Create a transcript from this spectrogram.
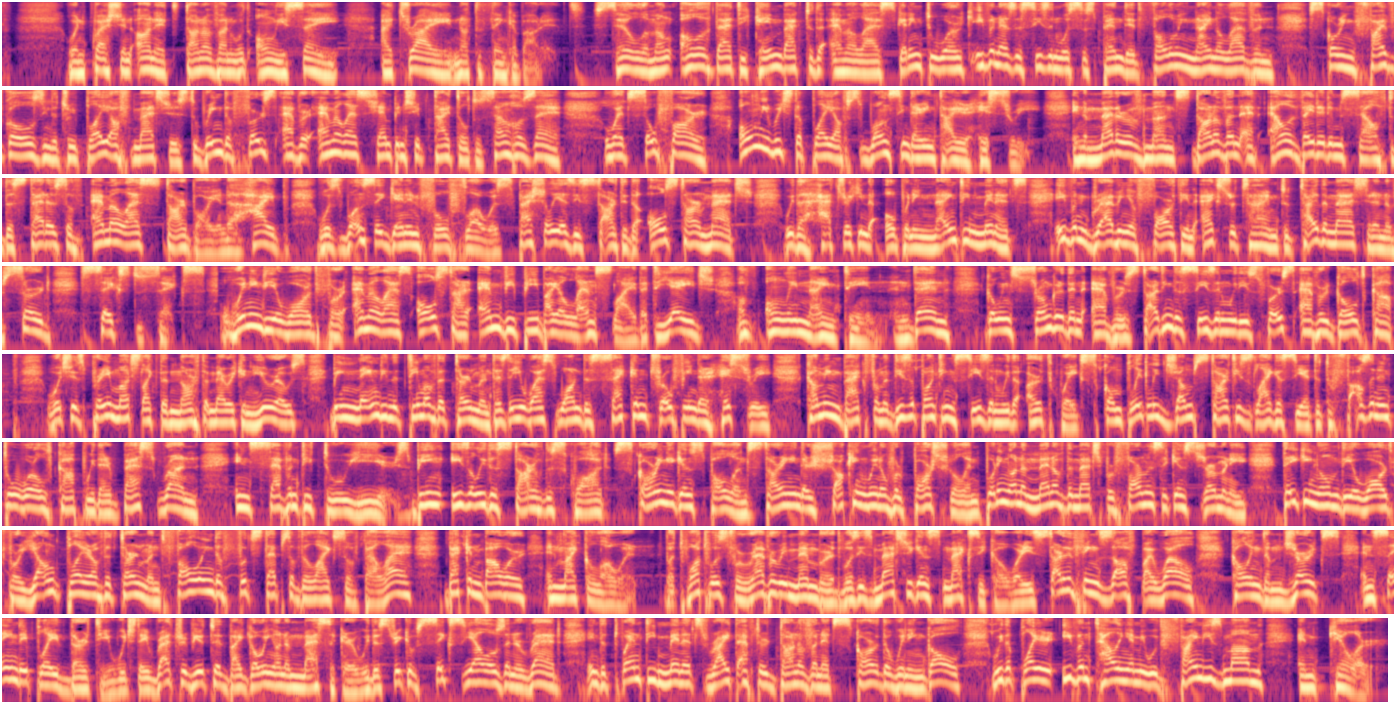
When questioned on it, Donovan would only say, I try not to think about it. Still, among all of that, he came back to the MLS, getting to work even as the season was suspended following 9-11, scoring 5 goals in the three playoff matches to bring the first ever MLS championship title to San Jose, who had so far only reached the playoffs once in their entire history. In a matter of months, Donovan had elevated himself to the status of MLS starboy and the hype was once again in full flow, especially as he started the All-Star match with a hat-trick in the opening 19 minutes, even grabbing a fourth in extra time to tie the match at an absurd 6-6, winning the award for MLS All-Star MVP by a landslide at the age of only 19, and then going stronger than ever, starting the season with his first ever Gold Cup, which is pretty much like the North American Euros, being named in the team of the tournament as the US won the second trophy in their history, coming back from a disappointing season with the Earthquakes completely jumpstart his legacy at the 2002 World Cup with their best run in 72 years, being easily the star of the squad, scoring against Poland, starring in their shocking win over Portugal and putting on a man of the match performance against Germany, taking home the award for Young Player of the Tournament following the footsteps of the likes of Pelé, Beckenbauer and Michael Owen. But what was forever remembered was his match against Mexico, where he started things off by, well, calling them jerks and saying they played dirty, which they retributed by going on a massacre with a streak of 6 yellows and a red in the 20 minutes right after Donovan had scored the winning goal, with a player even telling him he would find his mom and kill her.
